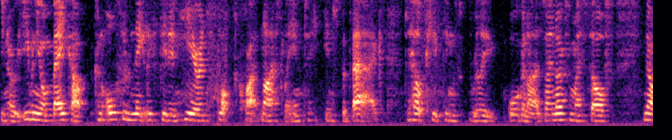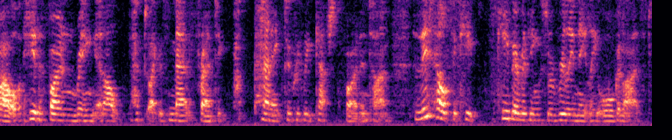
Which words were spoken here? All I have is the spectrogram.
you know, even your makeup can also neatly fit in here and slots quite nicely into, into the bag to help keep things really organized. I know for myself, you know, I'll hear the phone ring and I'll have to like this mad frantic panic to quickly catch the phone in time. So this helps to keep, keep everything sort of really neatly organized.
